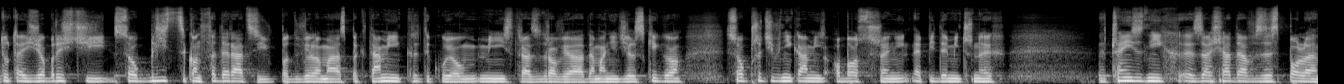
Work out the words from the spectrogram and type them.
Tutaj ziobryści są bliscy Konfederacji pod wieloma aspektami, krytykują ministra zdrowia Adama Niedzielskiego, są przeciwnikami obostrzeń epidemicznych. Część z nich zasiada w zespole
